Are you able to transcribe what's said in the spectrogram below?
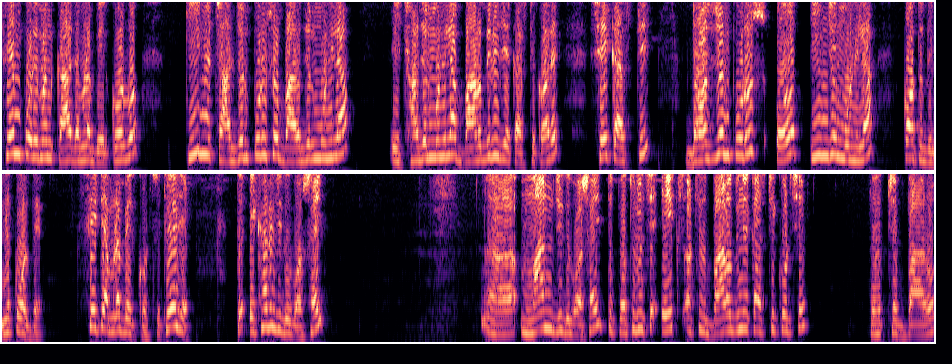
সেম পরিমাণ কাজ আমরা বের করব। কি না চারজন পুরুষ ও বারো জন মহিলা। এই ছজন মহিলা বারো দিনে যে কাজটি করে, সেই কাজটি দশ জন পুরুষ ও তিনজন মহিলা কত দিনে করবে? সেটা আমরা বের করছি, ঠিক আছে? তো এখানে যদি বসাই মান যদি বসাই, তো প্রথমে হচ্ছে এক্স অর্থাৎ বারো দিনের কাজটি করছে, তো হচ্ছে বারো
